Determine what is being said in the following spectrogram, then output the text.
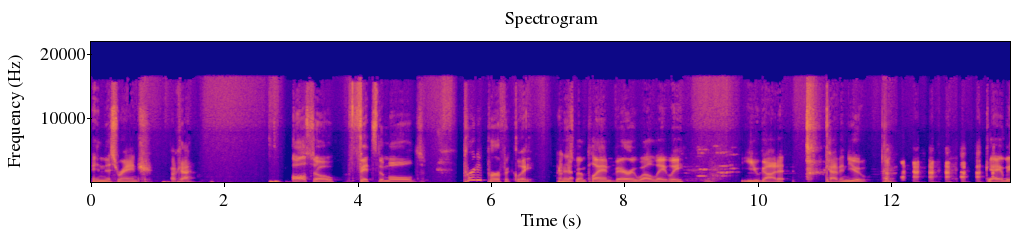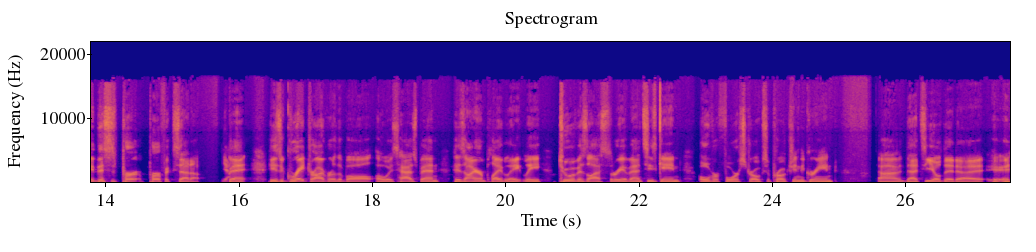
in this range. Okay. Also fits the mold pretty perfectly and okay. has been playing very well lately. You got it, Kevin. Yu. okay. I mean, this is per- perfect setup. Yeah. He's a great driver of the ball, always has been. His iron play lately, two of his last three events, he's gained over four strokes approaching the green. Uh, that's yielded a a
